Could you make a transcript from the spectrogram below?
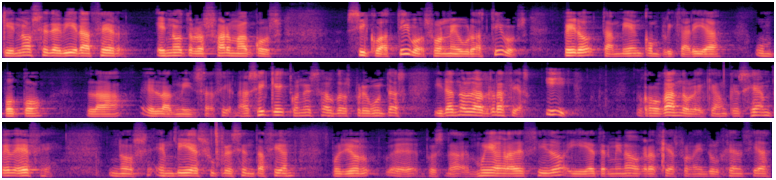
que no se debiera hacer en otros fármacos psicoactivos o neuroactivos, pero también complicaría un poco la, la, administración. Así que con esas dos preguntas y dándole las gracias y rogándole que, aunque sea en PDF, nos envíe su presentación, pues yo, eh, pues nada, muy agradecido y he terminado. Gracias por la indulgencia,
